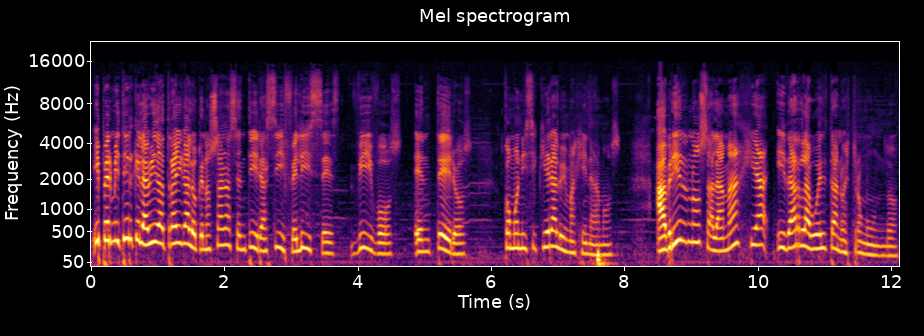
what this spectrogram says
Y permitir que la vida traiga lo que nos haga sentir así, felices, vivos, enteros, como ni siquiera lo imaginamos. Abrirnos a la magia y dar la vuelta a nuestro mundo.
